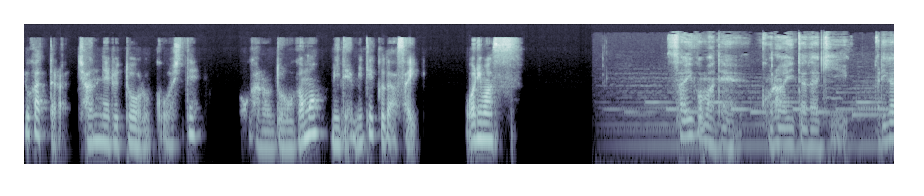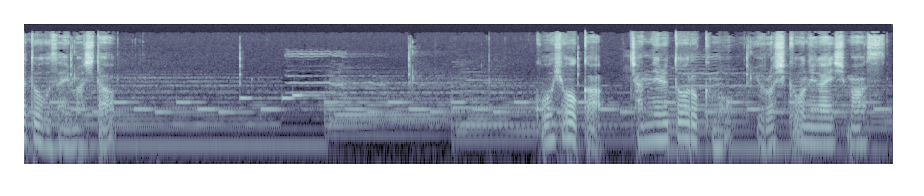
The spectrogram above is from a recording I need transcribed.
よかったらチャンネル登録をして他の動画も見てみてください。終わります。最後までご覧いただきありがとうございました。高評価、チャンネル登録もよろしくお願いします。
